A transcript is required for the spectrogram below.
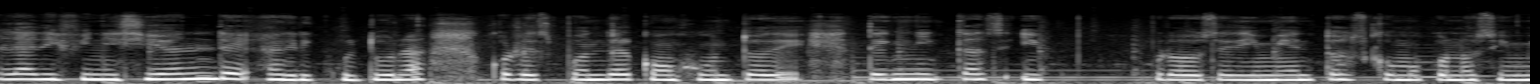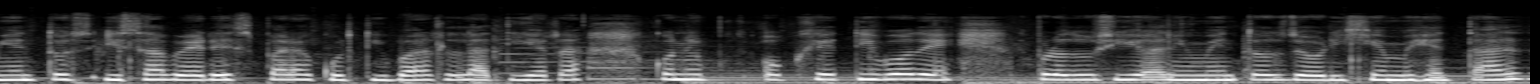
La definición de agricultura corresponde al conjunto de técnicas y procedimientos como conocimientos y saberes para cultivar la tierra con el objetivo de producir alimentos de origen vegetal,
